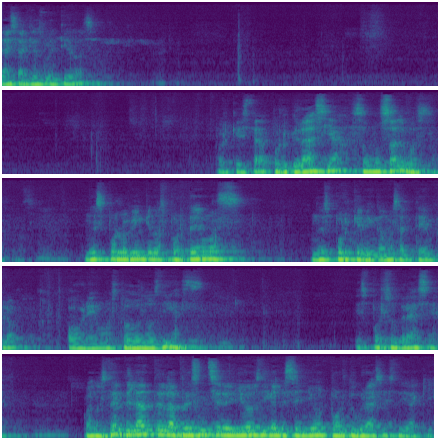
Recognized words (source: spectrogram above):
hace a Dios mentiroso. Porque está por gracia somos salvos. No es por lo bien que nos portemos, no es porque vengamos al templo, oremos todos los días. Es por su gracia. Cuando estén delante de la presencia de Dios, dígale, Señor, por tu gracia estoy aquí.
